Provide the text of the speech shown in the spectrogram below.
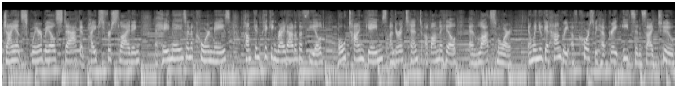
giant square bale stack and pipes for sliding, a hay maze and a corn maze, pumpkin picking right out of the field, old time games under a tent up on the hill, and lots more. And when you get hungry, of course, we have great eats inside too,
